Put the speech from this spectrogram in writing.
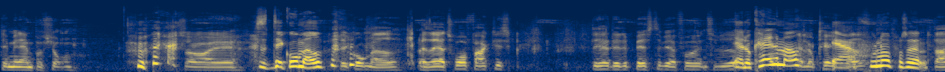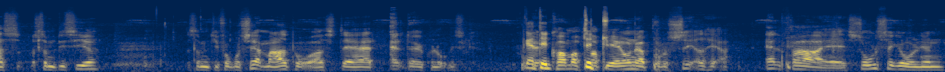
Det er min ambition. så øh, Altså, det er god mad. det er god mad. Altså, jeg tror faktisk, det her det er det bedste, vi har fået indtil videre. Ja, lokale mad. Ja, lokal ja, mad. 100 procent. Der er, som de siger, som de fokuserer meget på også, det er, at alt er økologisk. Ja, Alt det, kommer det, fra bjergene og er produceret her. Alt fra øh, solsikkeolien,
